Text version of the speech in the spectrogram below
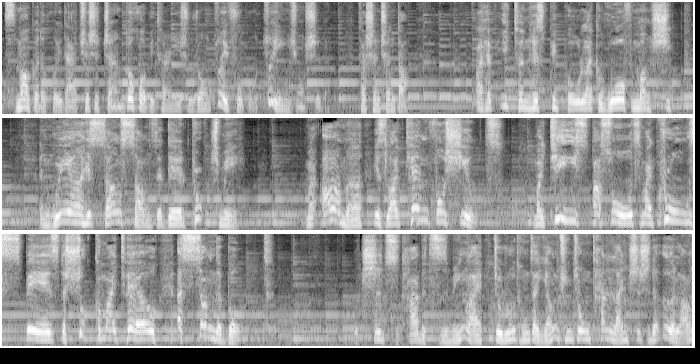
，Smog 的回答却是整个《霍比特人》一书中最复古、最英雄式的。他声称道：“I have eaten his people like a wolf among sheep, and where are his sons' sons that dare approach me? My armor is like tenfold shields.” My teeth are swords, my cruel spears. The shock of my tail a thunderbolt. 我吃起他的子民来，就如同在羊群中贪婪吃食的饿狼。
